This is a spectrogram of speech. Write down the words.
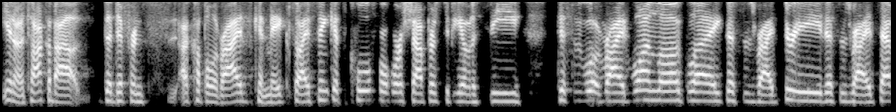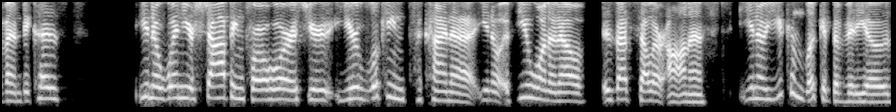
you know, talk about the difference a couple of rides can make. So I think it's cool for horse shoppers to be able to see this is what ride one looked like, this is ride three, this is ride seven, because you know when you're shopping for a horse you're you're looking to kind of you know if you want to know is that seller honest you know you can look at the videos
